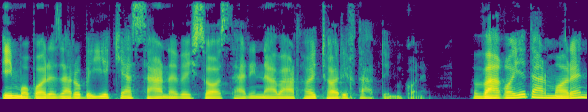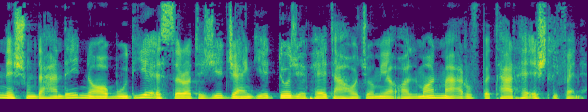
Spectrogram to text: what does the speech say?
این مبارزه رو به یکی از سرنوشت سازترین نبردهای تاریخ تبدیل می‌کنه. وقایع در مارن نشون دهنده نابودی استراتژی جنگی دو جبهه تهاجمی آلمان معروف به طرح اشلیفنه.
